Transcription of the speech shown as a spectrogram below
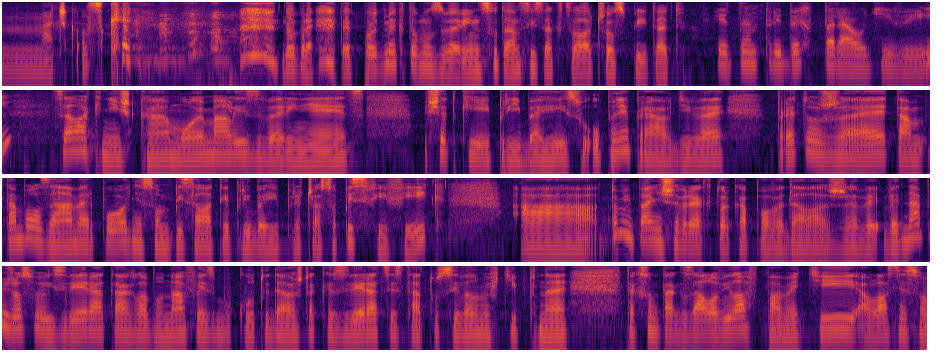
Mačkovské. Dobre, tak poďme k tomu zverincu, tam si sa chcela čo spýtať. Je ten príbeh pravdivý? Celá knižka Môj malý zverinec, všetky jej príbehy sú úplne pravdivé, pretože tam, tam bol zámer, pôvodne som písala tie príbehy pre časopis Fifik a to mi pani šéf-reaktorka povedala, že ve, veď napíš o svojich zvieratách, lebo na Facebooku ty dávaš také zvieracie statusy veľmi vtipné, tak som tak zalovila v pamäti a vlastne som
